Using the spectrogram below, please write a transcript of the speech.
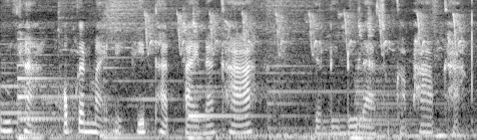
นี้ค่ะ พบกันใหม่ในคลิปถัดไปนะคะ อย่าลืมดูแลสุขภาพค่ะ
